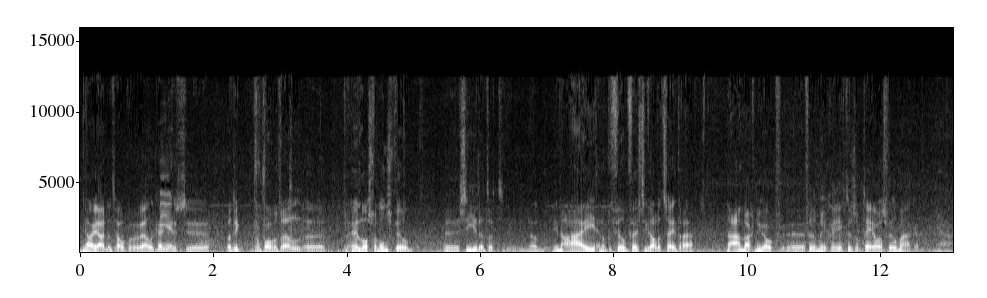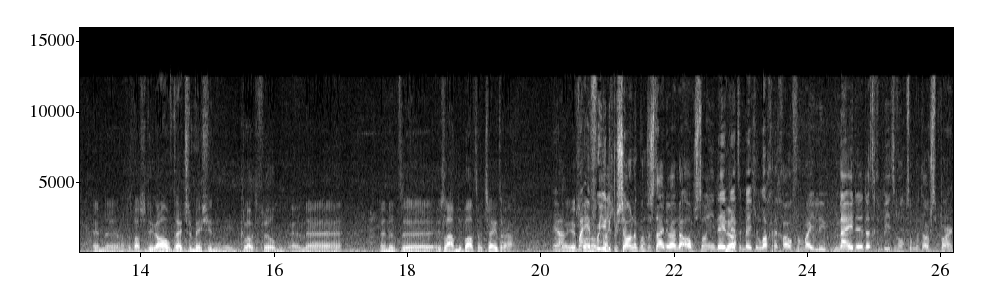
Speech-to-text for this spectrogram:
Nou ja, dat hopen we wel. Kijk, Meer. dus, eh, wat ik bijvoorbeeld wel, eh, los van ons film, eh, zie je dat het dan in AI en op het filmfestival, et cetera, de aandacht nu ook eh, veel meer gericht is op Theo als filmmaker. Ja. En, eh, want dat was natuurlijk altijd zijn mission, die klote film en, eh, en het eh, islamdebat, et cetera. Ja. Maar en voor jullie persoonlijk, want we staan nu aan de Amstel en je deed Ja. net een beetje lacherig over, maar jullie mijden dat gebied rondom het Oosterpark.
